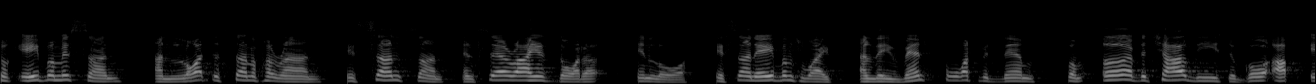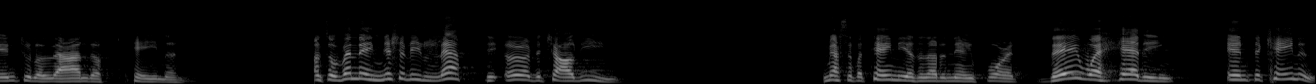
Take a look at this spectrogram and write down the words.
took Abram his son, and Lot the son of Haran, his son's son, and Sarai his daughter in law, his son Abram's wife, and they went forth with them from Ur of the Chaldees to go up into the land of Canaan. And so when they initially left the Ur of the Chaldees, Mesopotamia is another name for it, they were heading into Canaan.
